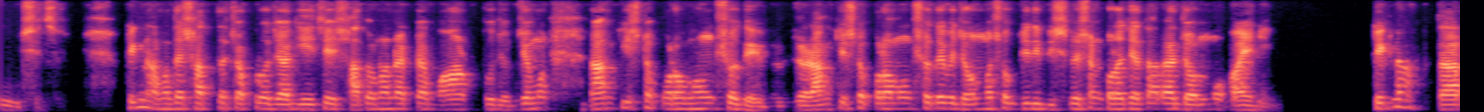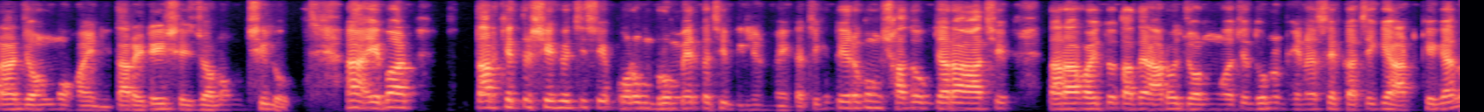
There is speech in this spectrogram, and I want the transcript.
পৌঁছেছে। ঠিক না? আমাদের সাতটা চক্র জাগিয়েছে সাধনার একটা মার্গ পর্যন্ত। যেমন রামকৃষ্ণ পরমহংসদেব, রামকৃষ্ণ পরমহংসদেবের জন্মসব যদি বিশ্লেষণ করা যায়, তারা জন্ম হয়নি। ঠিক না? তার জন্ম হয়নি, তার এটাই শেষ জন্ম ছিল। হ্যাঁ এবার তার ক্ষেত্রে সে হয়েছে, সে পরম ব্রহ্মের কাছে বিলীন হয়ে গেছে। কিন্তু এরকম সাধক যারা আছে, তারা হয়তো তাদের আরও জন্ম আছে। ধরুন, ভেনাসের কাছে গিয়ে আটকে গেল,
